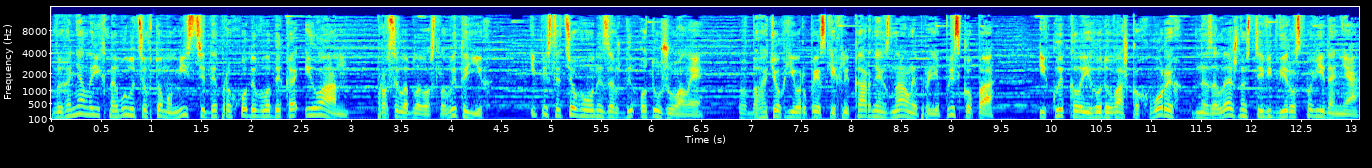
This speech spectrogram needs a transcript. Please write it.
виганяла їх на вулицю в тому місці, де проходив владика Іоанн, просила благословити їх, і після цього вони завжди одужували. В багатьох європейських лікарнях знали про єпископа і кликали його до важкохворих в незалежності від віросповідання,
